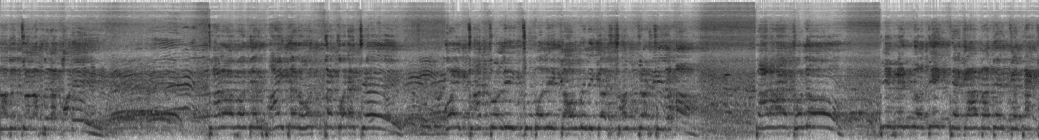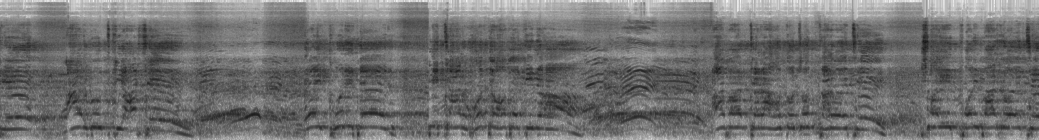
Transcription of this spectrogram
ভাবে চলাফেরা করে। তারা আমাদের ভাইদের হত্যা করেছে। ওই ছাত্রলীগ, যুবলীগ, আওয়ামী লীগের সন্ত্রাসীরা। তারা এখনও বিভিন্ন দিক থেকে আমাদেরকে দেখে আর মুচকি আসে এই খুনিদের বিচার হতে হবে কিনা? আমার যারা আহত যোদ্ধা রয়েছে, শহীদ পরিবার রয়েছে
